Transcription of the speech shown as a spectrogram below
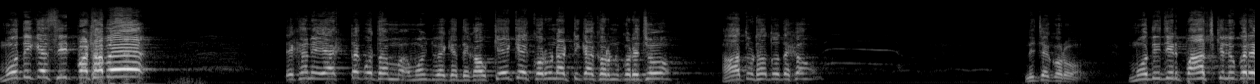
মোদিকে সিট পাঠাবে। এখানে একটা কথা মহিত ভাইকে দেখাও। কে কে করোনার টিকাকরণ করেছ? হাত উঠা তো দেখাও নিচে করো মোদিজির পাঁচ কিলো করে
